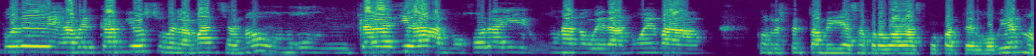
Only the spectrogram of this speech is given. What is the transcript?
puede haber cambios sobre la marcha, ¿no? Cada día a lo mejor hay una novedad nueva con respecto a medidas aprobadas por parte del gobierno.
